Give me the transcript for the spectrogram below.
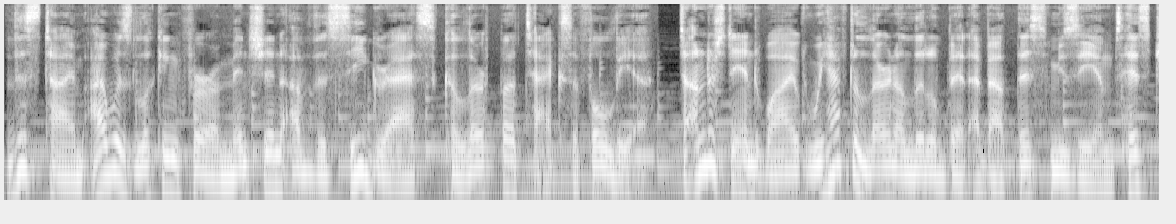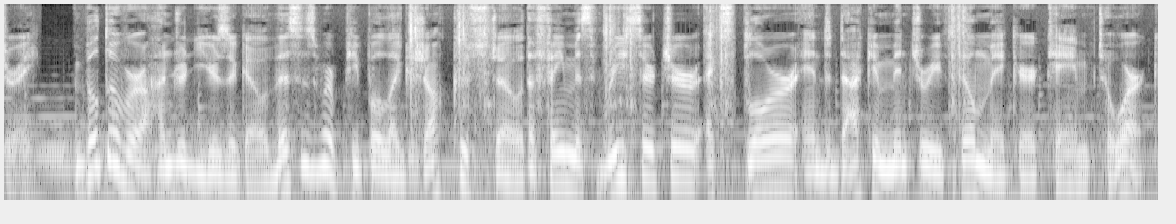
This time, I was looking for a mention of the seagrass Caulerpa taxifolia. To understand why, we have to learn a little bit about this museum's history. Built over a hundred years ago, this is where people like Jacques Cousteau, the famous researcher, explorer, and documentary filmmaker, came to work.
